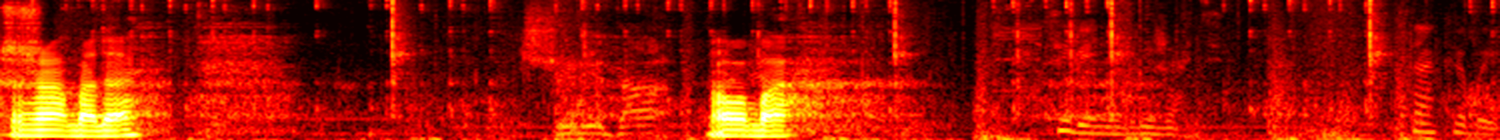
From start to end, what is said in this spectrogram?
Жаба, да? Оба. Тебе не сбежать. Так и быть.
